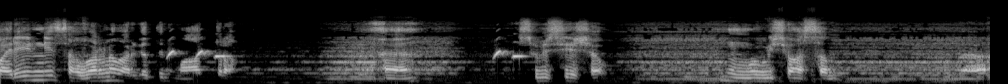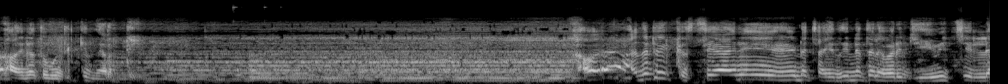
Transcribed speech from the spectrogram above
വരേണ്യ സവർണ വർഗത്തിന് മാത്രം സുവിശേഷം വിശ്വാസം അതിനകത്ത് ഒതുക്കി നിർത്തി. എന്നിട്ട് ക്രിസ്ത്യാനിയുടെ ചൈതന്യത്തിൽ അവർ ജീവിച്ചില്ല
